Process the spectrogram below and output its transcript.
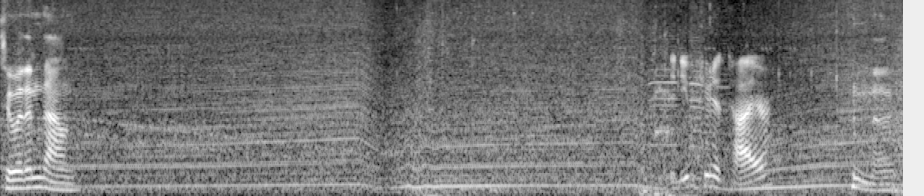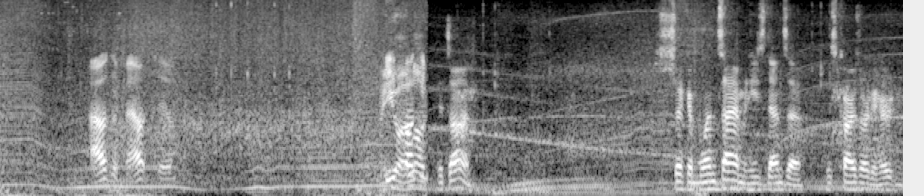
Two of them down. Did you shoot a tire? no. I was about to. Are You you fucking- It's on. Just check him one time and he's done so. His car's already hurting.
